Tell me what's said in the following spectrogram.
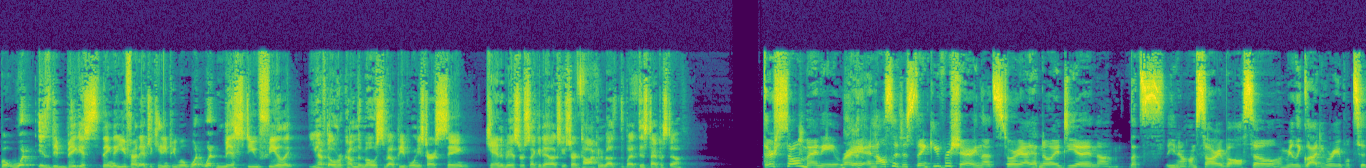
But what is the biggest thing that you found educating people? What, what myths do you feel like you have to overcome the most about people when you start saying cannabis or psychedelics, you start talking about, about this type of stuff? There's so many, right? and also just thank you for sharing that story. I had no idea. And um, that's, you know, I'm sorry, but also I'm really glad you were able to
